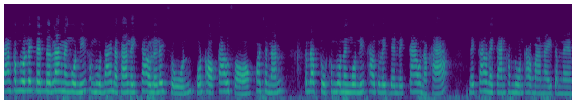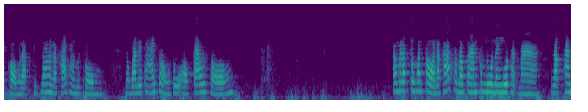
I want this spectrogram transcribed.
การคำนวณเลขเด่นเดินล่างในงวดนี้คำนวณได้นะคะ เลขเก้าและเลขศูนย์ผลออกเก้าสองเพราะฉะนั้นสำหรับสูตรคำนวณในงวดนี้เข้าตัวเลขเด่นเลขเก้านะคะเลขเก้าในการคำนวณเข้ามาในตำแหน่งของหลักสิบล่างนะคะท่านผู้ชมรางวัลเลขท้ายสองตัวออกเก้าสองเอามารับชมกันต่อนะคะสำหรับการคำนวณในงวดถัดมา หลักพัน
